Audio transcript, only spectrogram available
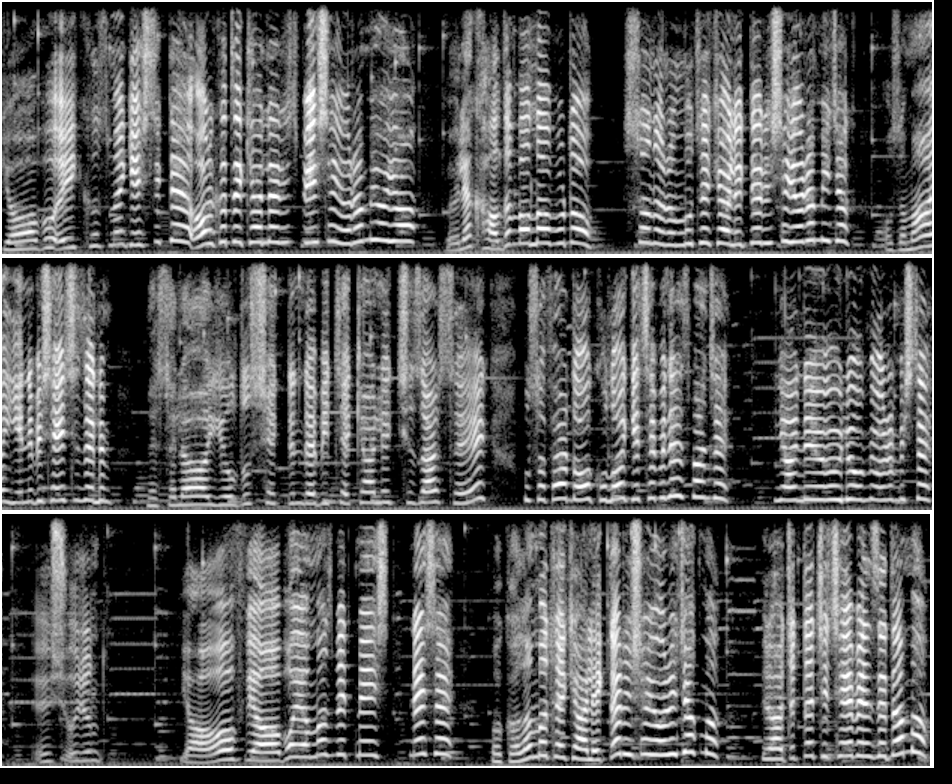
Ya bu ilk kısma geçtik de arka tekerler hiçbir işe yaramıyor ya. Böyle kaldım vallahi burada. Sanırım bu tekerlekler işe yaramayacak. O zaman yeni bir şey çizelim. Mesela yıldız şeklinde bir tekerlek çizersek bu sefer daha kolay geçebiliriz bence. Yani öyle umuyorum işte. E, şu ucun... Ya of ya boyamız bitmiş. Neyse bakalım bu tekerlekler işe yarayacak mı? Birazcık da çiçeğe benzedi ama.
